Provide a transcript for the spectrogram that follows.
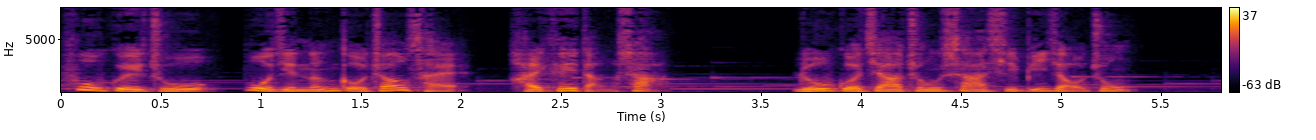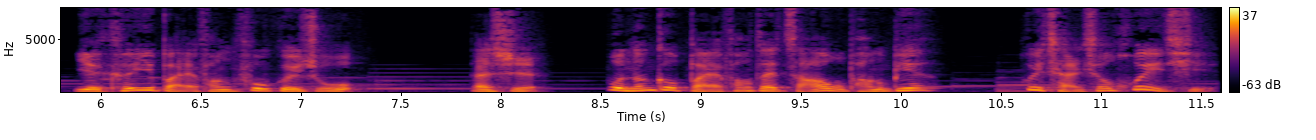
富贵竹不仅能够招财，还可以挡煞。如果家中煞气比较重，也可以摆放富贵竹，但是不能够摆放在杂物旁边，会产生晦气，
